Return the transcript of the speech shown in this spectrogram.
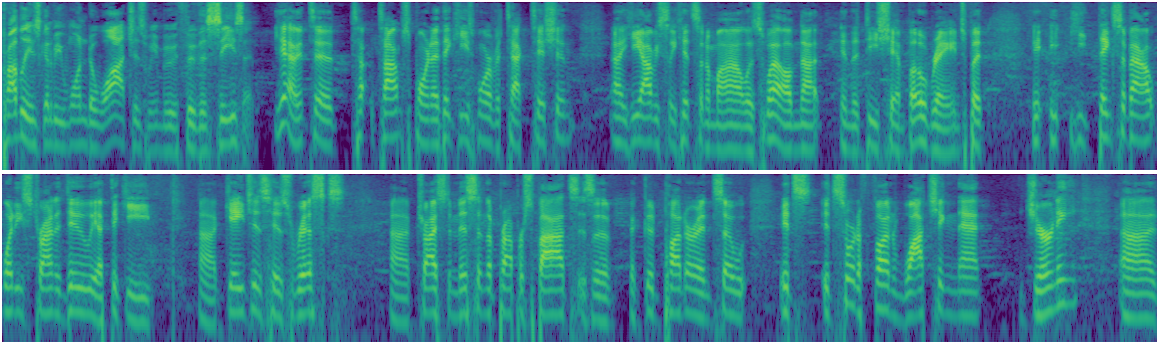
probably is going to be one to watch as we move through the season. Yeah, and to T- Tom's point, I think he's more of a tactician. Uh, he obviously hits it a mile as well, not in the DeChambeau range, but he, he- thinks about what he's trying to do. I think he uh, gauges his risks, uh, tries to miss in the proper spots, is a, a good putter, and so it's it's sort of fun watching that journey. Uh,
